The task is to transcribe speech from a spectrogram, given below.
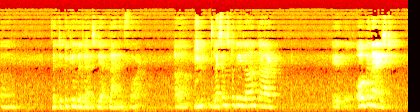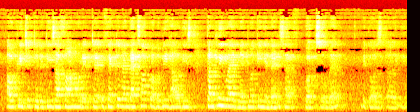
um, the typical events we are planning for. Uh, lessons to be learned are organized outreach activities are far more effective, and that's how probably how these countrywide networking events have worked so well because uh, you,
